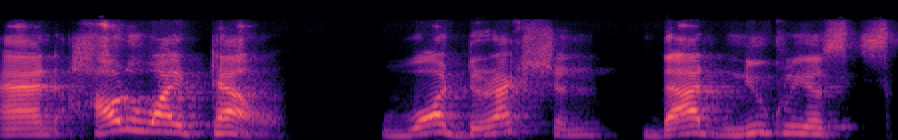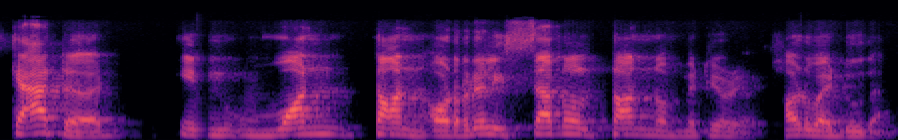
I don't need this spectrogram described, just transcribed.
And how do I tell what direction that nucleus scattered in one ton or really several ton of material? How do I do that?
